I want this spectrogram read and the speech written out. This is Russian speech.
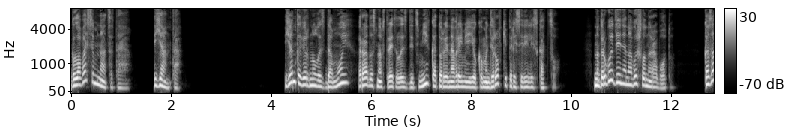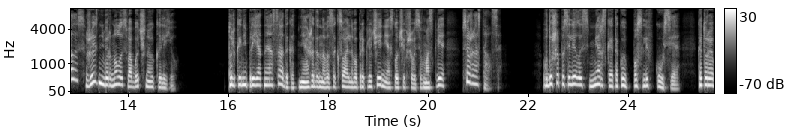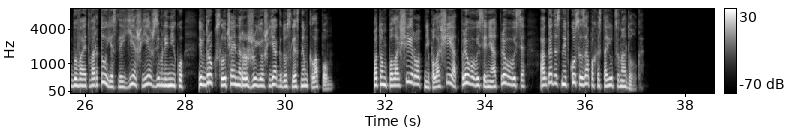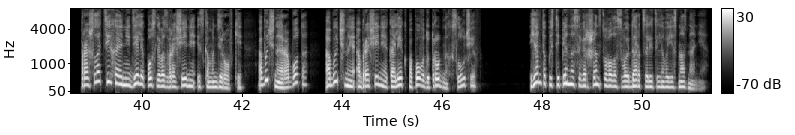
Глава 17. Янта. Янта вернулась домой, радостно встретилась с детьми, которые на время ее командировки переселились к отцу. На другой день она вышла на работу. Казалось, жизнь вернулась в обычную колею. Только неприятный осадок от неожиданного сексуального приключения, случившегося в Москве, все же остался. В душе поселилось мерзкое такое послевкусие — которая бывает во рту, если ешь, ешь землянику и вдруг случайно разжуешь ягоду с лесным клопом. Потом полощи рот, не полощи, отплевывайся, не отплевывайся, а гадостный вкус и запах остаются надолго. Прошла тихая неделя после возвращения из командировки. Обычная работа, обычные обращения коллег по поводу трудных случаев. Янта постепенно совершенствовала свой дар целительного яснознания.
